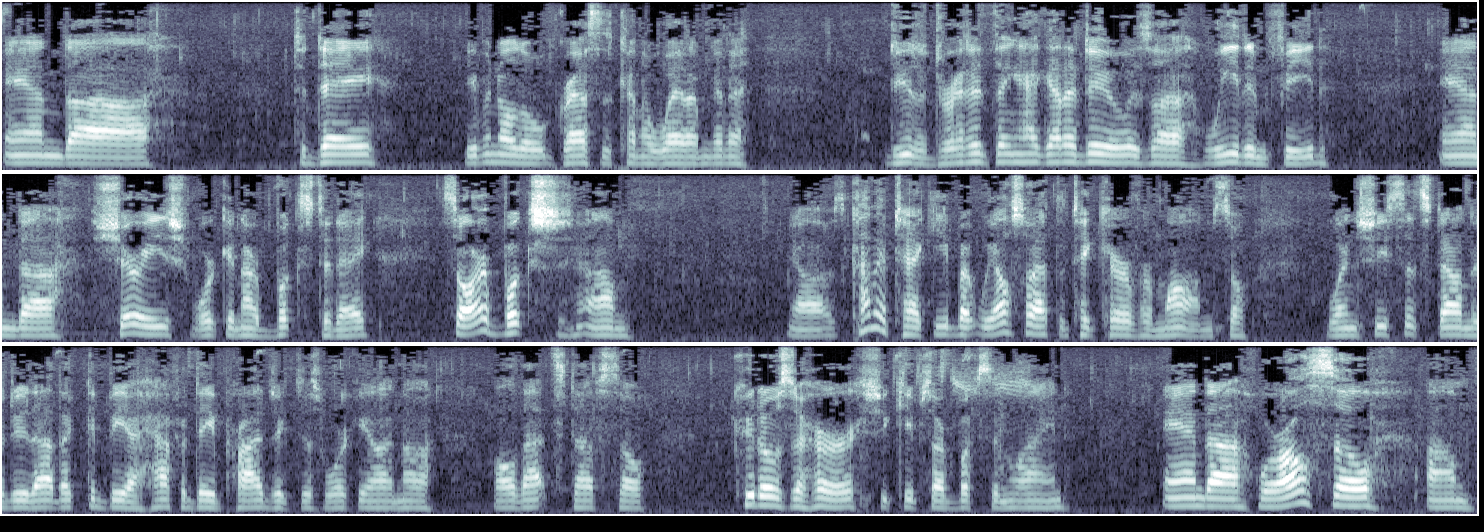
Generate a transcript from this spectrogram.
And today even though the grass is kind of wet, I'm going to do the dreaded thing I got to do is uh, weed and feed. And uh, Sherry's working our books today. So our books, um, you know, it's kind of techy, but we also have to take care of her mom. So when she sits down to do that, that could be a half a day project just working on uh, all that stuff. So kudos to her. She keeps our books in line. And uh, we're also um,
